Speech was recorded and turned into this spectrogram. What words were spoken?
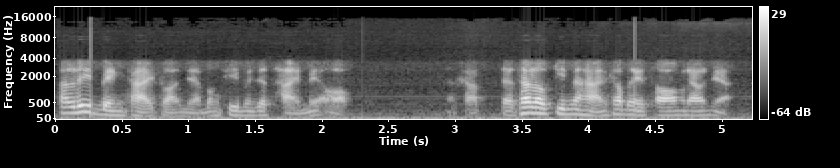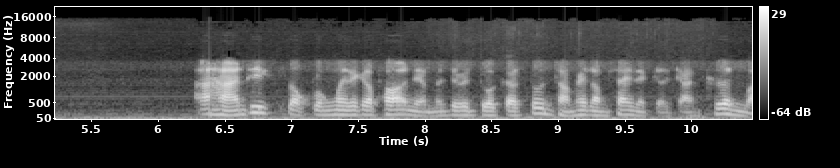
ถ้ารีบเบ่งถ่ายก่อนเนี่ย บางทีมันจะถ่ายไม่ออก นะครับ แต่ถ้าเรากินอาหารเข้าไปในท้องแล้วเนี่ย อาหารที่ตกลงมาในกระเพาะเนี่ย มันจะเป็นตัวกระตุ้นทำให้ลำไส้เนี่ยเกิดการเคลื่อนไหว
